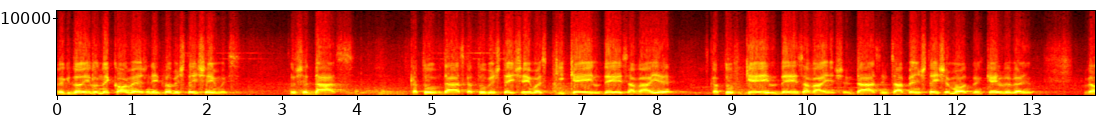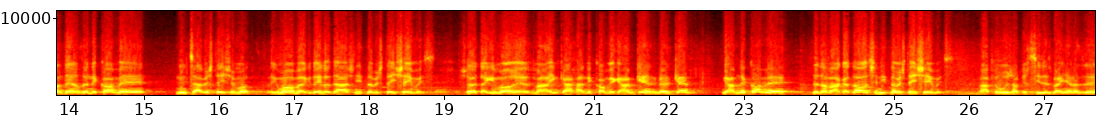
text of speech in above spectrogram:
וגדוי לו נקומה שניתנו בין שתי שמויס. כתוב שדס, כתוב דס, כתוב בין שתי שמויס, כי קייל דייס הוויה, כתוב קייל דייס הוויה, שדס נמצא בין שתי שמות, בין קייל ובין, ועל דרך זה נקומה נמצא בשתי שמות. הגמור אומר, כדי לדעת שניתנו בשתי שמס. שואלת הגמור, אז מה אם ככה, נקומה גם כן? כן, גם נקומה זה דבר גדול שניתנו בשתי שמס. מה הפירוש על פרסידס בעניין הזה?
